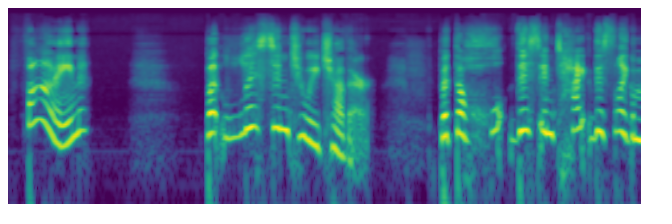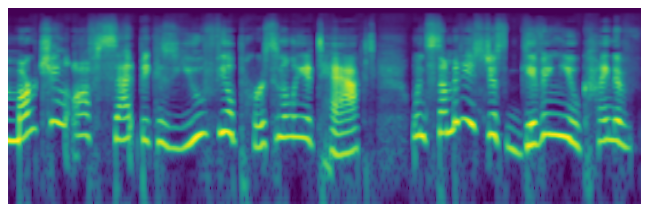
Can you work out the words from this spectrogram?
fine. But listen to each other. But the whole this entire this like marching offset because you feel personally attacked when somebody's just giving you kind of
